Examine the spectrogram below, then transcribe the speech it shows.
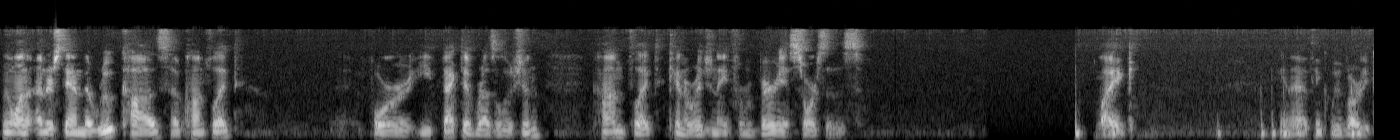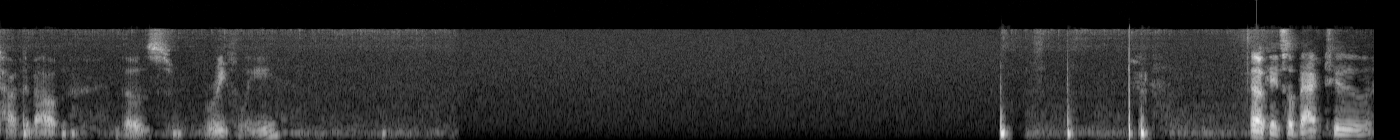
we want to understand the root cause of conflict. For effective resolution, conflict can originate from various sources. Like, know, I think we've already talked about those briefly. Okay, so back to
